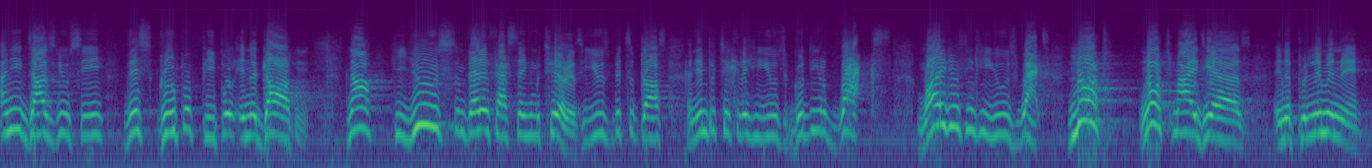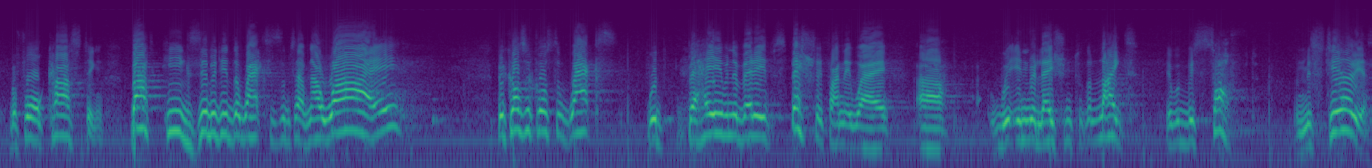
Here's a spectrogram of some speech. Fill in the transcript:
And he does, you see, this group of people in a garden. Now, he used some very fascinating materials. He used bits of glass, and in particular, he used a good deal of wax. Why do you think he used wax? Not, not, my dears, in a preliminary before casting, but he exhibited the waxes himself. Now, why? Because, of course, the wax would behave in a very especially funny way uh, in relation to the light. It would be soft and mysterious,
